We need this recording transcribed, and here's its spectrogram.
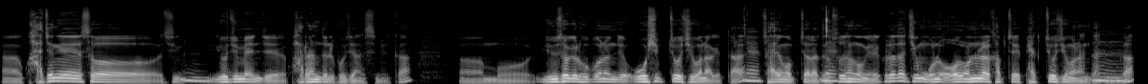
어, 과정에서 지금 음. 요즘에 이제 발언들을 보지 않습니까? 어, 뭐, 윤석열 후보는 이제 50조 지원하겠다. 네. 자영업자라든가 네. 소상공인에. 그러다 지금 오늘, 어느 날 갑자기 100조 지원한다든가. 음.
